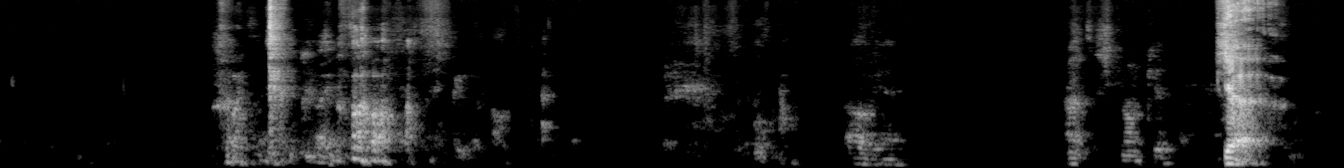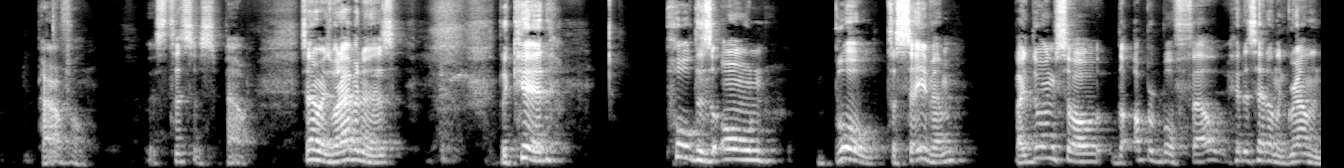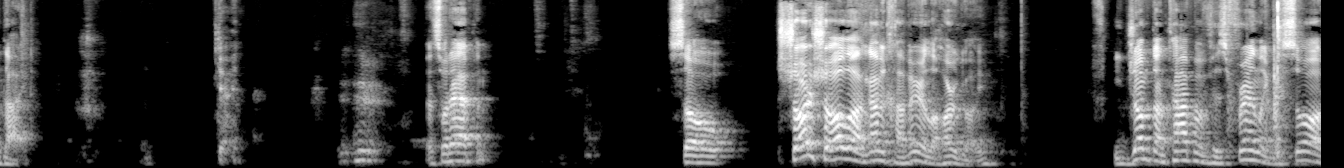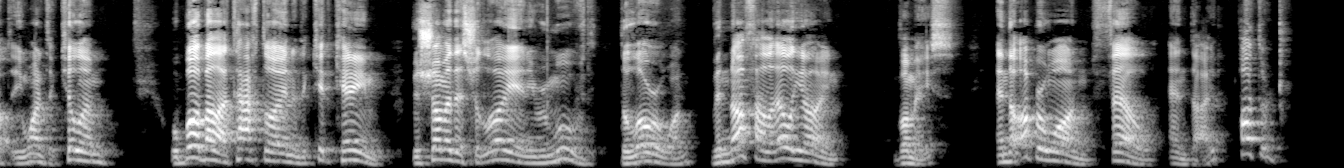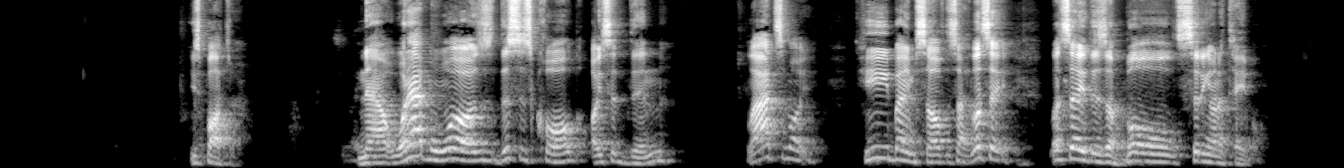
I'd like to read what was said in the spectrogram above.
Yeah, powerful. This this is power. So, anyways, what happened is the kid pulled his own bull to save him. By doing so, the upper bull fell, hit his head on the ground, and died. Okay. That's what happened. So, Shar Sha'ala Agavi Chaver Lahargoi, he jumped on top of his friend like we saw, he wanted to kill him. And the kid came, and he removed the lower one. And the upper one fell and died. Potter. He's Potter. Now, what happened was, this is called Oisadin Latzmoy. He by himself decided. Let's say, let's say there's a bull sitting on a table,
